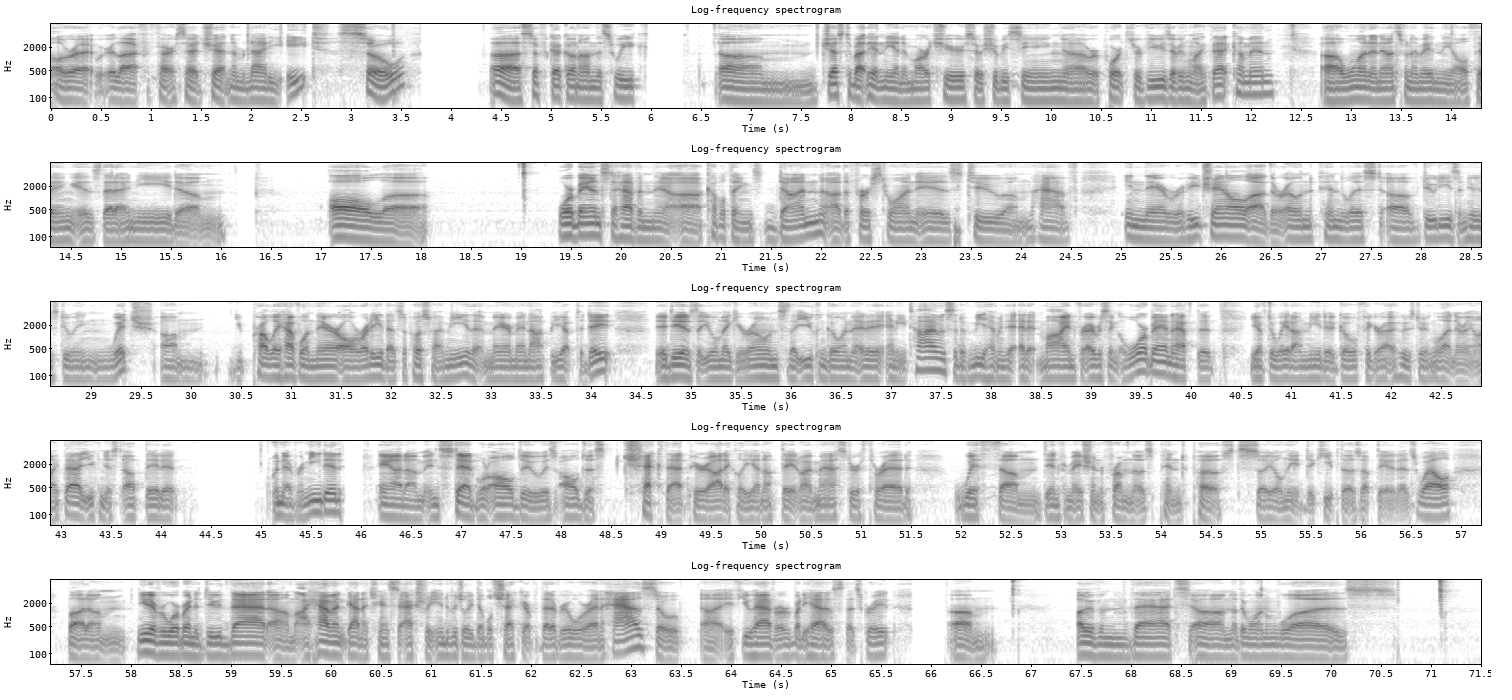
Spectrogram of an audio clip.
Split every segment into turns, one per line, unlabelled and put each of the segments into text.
All right, we're live for Fireside Chat number 98. So, uh, stuff we got going on this week. Um, just about hitting the end of March here, so should be seeing uh, reports, reviews, everything like that come in. Uh, one announcement I made in the all thing is that I need um, all uh, war bands to have in the, uh, a couple things done. Uh, the first one is to um, have in their review channel uh, their own pinned list of duties and who's doing which. Um, you probably have one there already that's posted by me that may or may not be up to date. The idea is that you'll make your own so that you can go and edit it any time instead of me having to edit mine for every single warband and have to you have to wait on me to go figure out who's doing what and everything like that. You can just update it whenever needed. And um, instead, what I'll do is I'll just check that periodically and update my master thread with um, the information from those pinned posts. So you'll need to keep those updated as well. But um, need every warband to do that. Um, I haven't gotten a chance to actually individually double check that every warband has. So uh, if you have, everybody has, that's great. Um, other than that, um, another one was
